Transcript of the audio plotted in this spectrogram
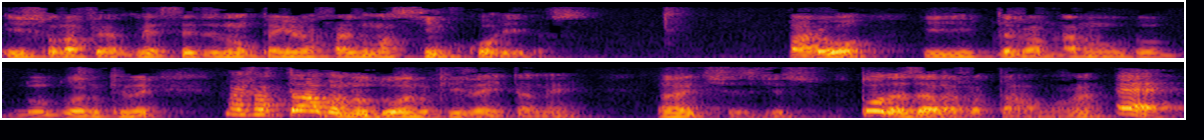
isso a Mercedes não tem já faz umas cinco corridas. Parou e uhum. já está no, no, no, do ano que vem. Mas já estava no do ano que vem também, antes disso. Todas elas já estavam, né? É,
